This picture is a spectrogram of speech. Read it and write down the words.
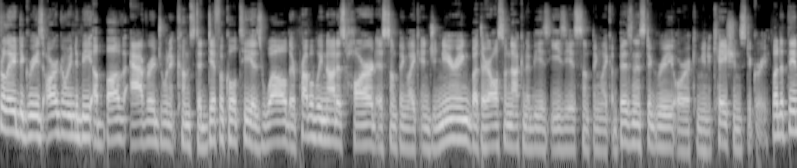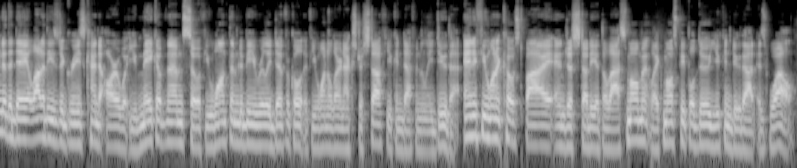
related degrees are going to be above average when it comes to difficulty as well. They're probably not as hard as something like engineering, but they're also not going to be as easy as something like a business degree or a communications degree. But at the end of the day, a lot of these degrees kind of are what you make of them. So if you want them to be really difficult, if you want to learn extra stuff, you can definitely do that. And if you want to coast by and just study at the last moment, like most people do, you can do that as well.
